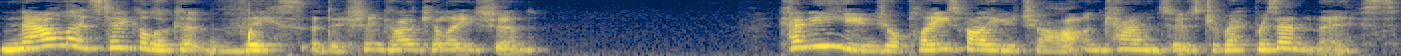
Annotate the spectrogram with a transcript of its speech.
Now let's take a look at this addition calculation. Can you use your place value chart and counters to represent this?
